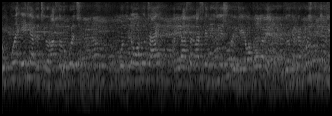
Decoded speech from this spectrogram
এবং পুরো এরিয়াতে ছিল, রাস্তার উপরে ছিল। প্রতিটা অটো চায়, আমি রাস্তার মাঝখানে জিজ্ঞেস করি যে অটোওয়ালারে যে ওইখানকার পরিস্থিতি কী?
